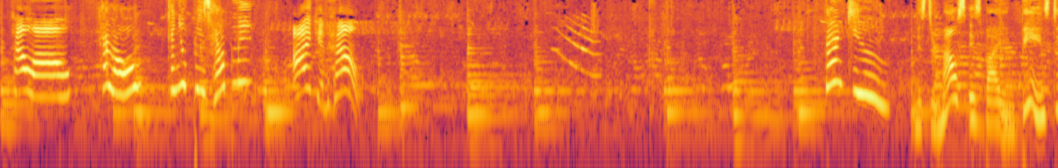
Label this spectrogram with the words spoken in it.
Hello. Hello. Can you please help me? I can help. Mr. Mouse is buying beans to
